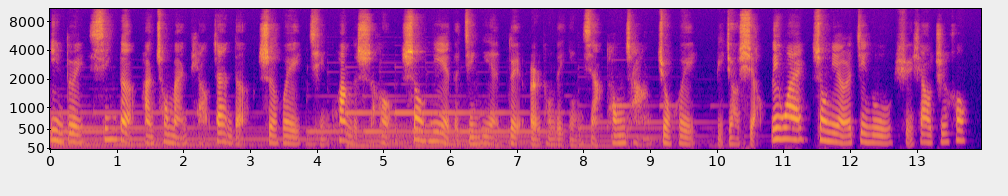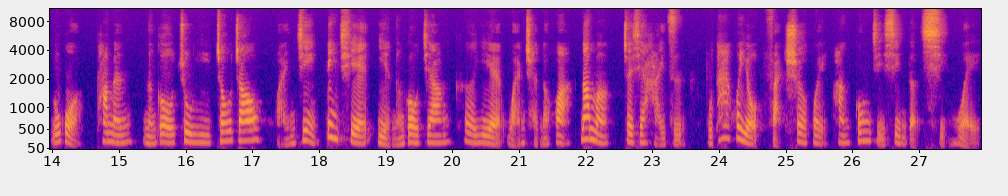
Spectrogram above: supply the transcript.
应对新的和充满挑战的社会情况的时候，受虐的经验对儿童的影响通常就会比较小。另外，受虐儿进入学校之后，如果他们能够注意周遭环境，并且也能够将课业完成的话，那么这些孩子不太会有反社会和攻击性的行为。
